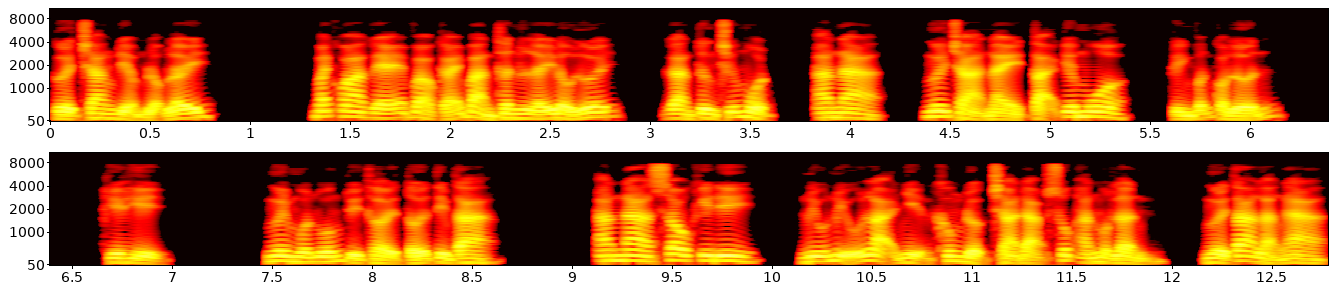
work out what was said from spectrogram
cười trang điểm lộng lẫy. Bách khoa ghé vào cái bàn thân lấy đầu lưỡi, gàn từng chữ một, anna, ngươi trà này tại kia mua, kính vẫn còn lớn. Kỳ hỉ, ngươi muốn uống tùy thời tới tìm ta. Anna sau khi đi, nữu nữu lại nhịn không được trà đạp xúc hắn một lần, người ta là nga,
